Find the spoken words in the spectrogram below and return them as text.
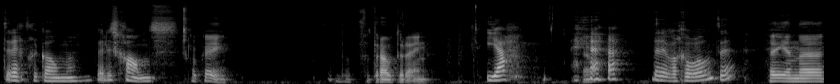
terechtgekomen, bij de Schans. Oké. Dat Vertrouwd terrein. Ja, Ja. daar hebben we gewoond hè. Hey, en eh,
